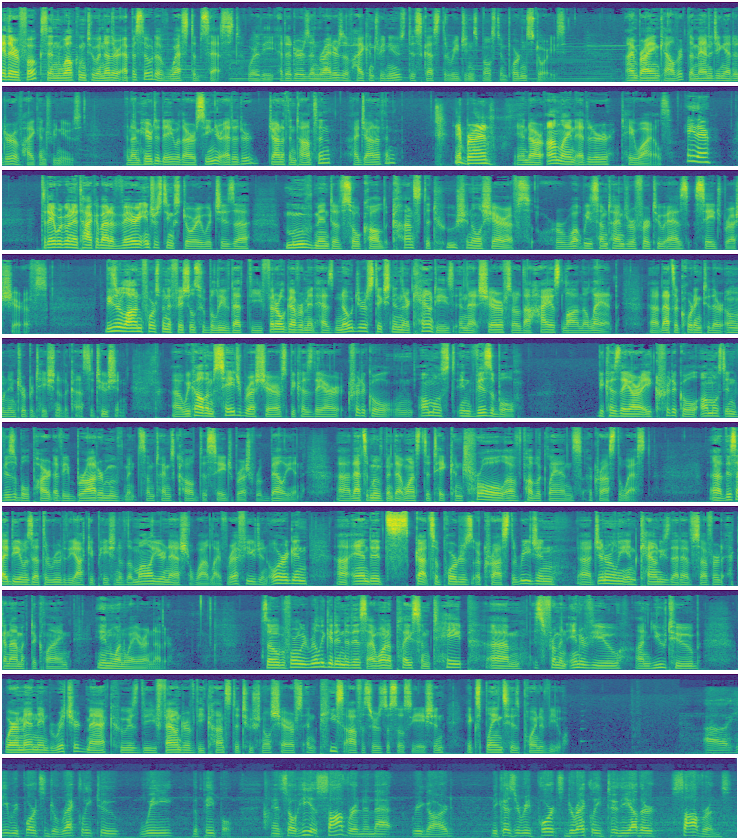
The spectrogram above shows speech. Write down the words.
Hey there, folks, and welcome to another episode of West Obsessed, where the editors and writers of High Country News discuss the region's most important stories. I'm Brian Calvert, the managing editor of High Country News, and I'm here today with our senior editor, Jonathan Thompson. Hi, Jonathan. Hey, Brian. And our online editor, Tay Wiles. Hey there. Today we're going to talk about a very interesting story, which is a movement of so called constitutional sheriffs, or what we sometimes refer to as sagebrush sheriffs. These are law enforcement officials who believe that the federal government has no jurisdiction in their counties and that sheriffs are the highest law in the land. Uh, that's according to their own interpretation of the Constitution. Uh, we call them sagebrush sheriffs because they are critical, almost invisible, because they are a critical, almost invisible part of a broader movement, sometimes called the Sagebrush Rebellion. Uh, that's a movement that wants to take control of public lands across the West. Uh, this idea was at the root of the occupation of the Malheur National Wildlife Refuge in Oregon, uh, and it's got supporters across the region, uh, generally in counties that have suffered economic decline in one way or another. So, before we really get into this, I want to play some tape. Um, this is from an interview on YouTube where a man named Richard Mack, who is the founder of the Constitutional Sheriffs and Peace Officers Association, explains his point of view. Uh, he reports directly to we, the people. And so he is sovereign in that regard because he reports directly to the other sovereigns.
